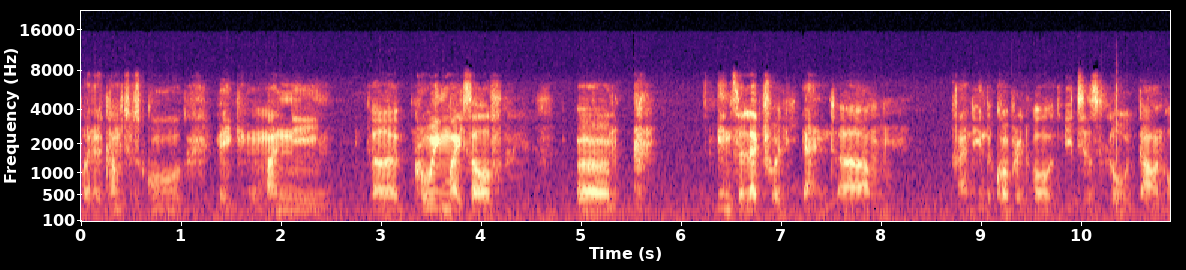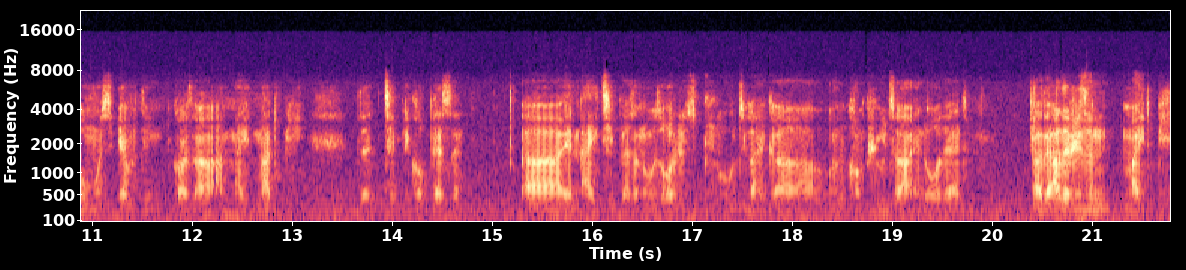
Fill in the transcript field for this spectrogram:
When it comes to school, making money, uh, growing myself um, intellectually and um, and in the corporate world, it has slowed down almost everything because uh, I might not be the technical person, uh, an IT person who was always glued like uh, on a computer and all that. Uh, the other reason might be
